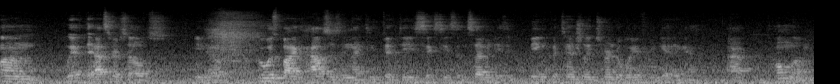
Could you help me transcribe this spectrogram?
um, we have to ask ourselves, you know, who was buying houses in 1950s, 60s, and 70s, being potentially turned away from getting a, a home loan.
